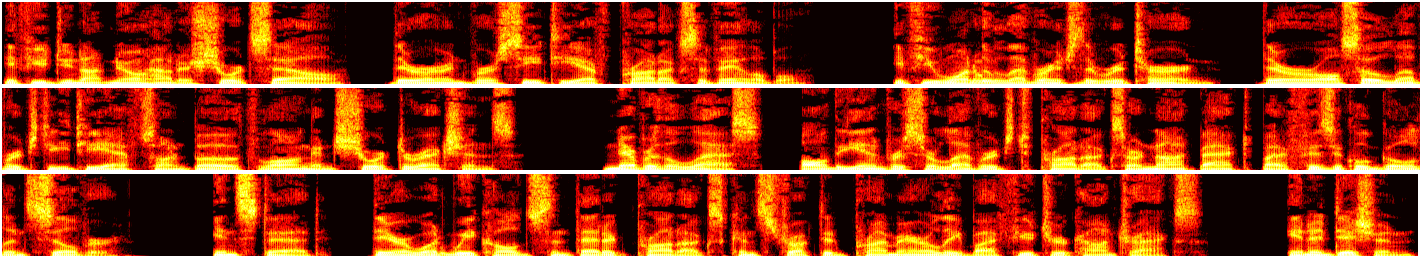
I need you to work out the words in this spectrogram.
if you do not know how to short sell, there are inverse ETF products available. If you want to leverage the return, there are also leveraged ETFs on both long and short directions. Nevertheless, all the inverse or leveraged products are not backed by physical gold and silver. Instead, they are what we called synthetic products constructed primarily by future contracts. In addition,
